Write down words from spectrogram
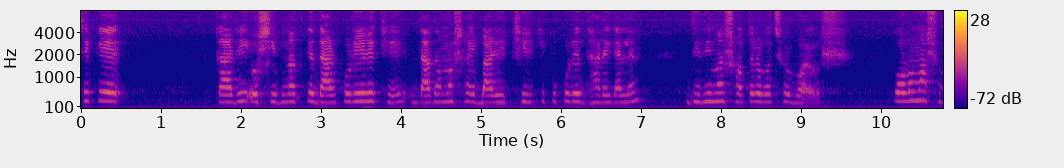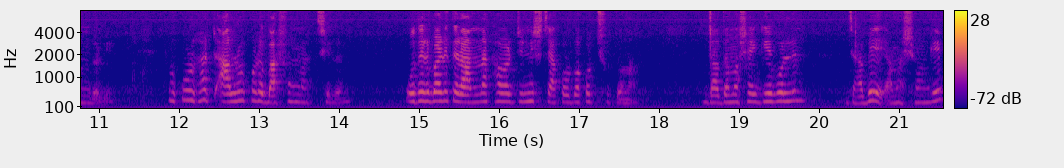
থেকে গাড়ি ও শিবনাথকে দাঁড় করিয়ে রেখে দাদামশাই বাড়ির খিড়কি পুকুরের ধারে গেলেন। দিদিমা সতেরো বছর বয়স। পরমা সুন্দরী। পুকুরঘাট আলো করে বাসন মাজছিলেন। ওদের বাড়িতে রান্না খাওয়ার জিনিস চাকর বাকর ছুতো না। দাদামশাই গিয়ে বললেন, যাবে আমার সঙ্গে,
